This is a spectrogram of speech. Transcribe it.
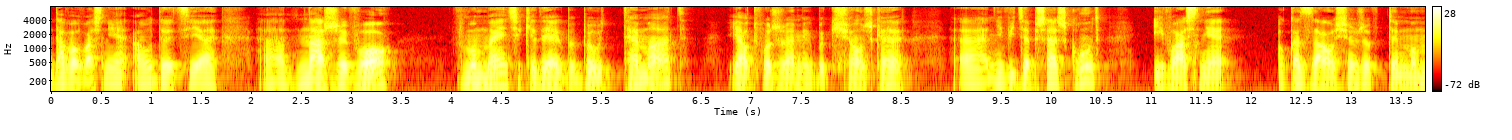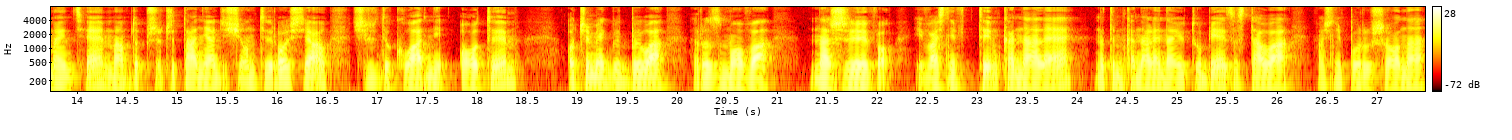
dawał właśnie audycję na żywo, w momencie, kiedy jakby był temat, ja otworzyłem jakby książkę Nie widzę przeszkód i właśnie okazało się, że w tym momencie mam do przeczytania dziesiąty rozdział, czyli dokładnie o tym, o czym jakby była rozmowa na żywo. I właśnie w tym kanale, na tym kanale na YouTubie została właśnie poruszona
